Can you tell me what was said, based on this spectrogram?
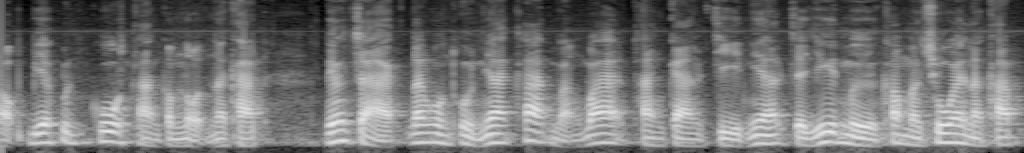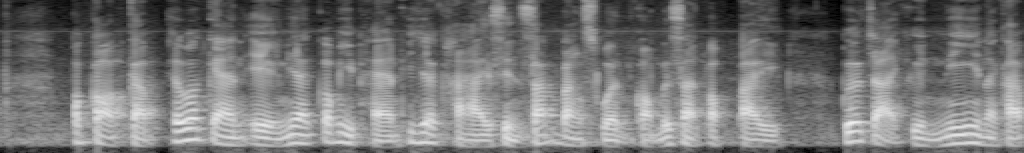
ดอกเบี้ยหุ้นกู้ตามกำหนดนะครับ เนื่องจากนักลงทุนเนี่ยคาดหวังว่าทางการจีนเนี่ยจะยื่นมือเข้ามาช่วยนะครับ ประกอบกับเอเวอร์แกนเองเนี่ยก็มีแผนที่จะขายสินทรัพย์บางส่วนของบริษัทออกไป เพื่อจ่ายคืนหนี้นะครับ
